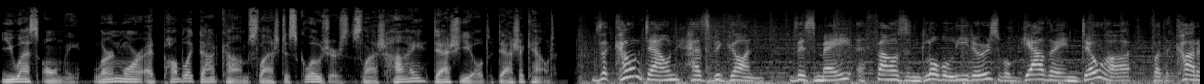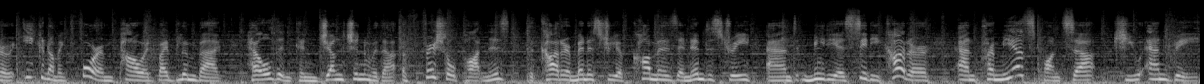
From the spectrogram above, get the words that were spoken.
U.S. only. Learn more at public.com slash disclosures slash high dash yield dash account. The countdown has begun. This May, a thousand global leaders will gather in Doha for the Qatar Economic Forum powered by Bloomberg, held in conjunction with our official partners, the Qatar Ministry of Commerce and Industry and Media City Qatar, and premier sponsor QNB.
